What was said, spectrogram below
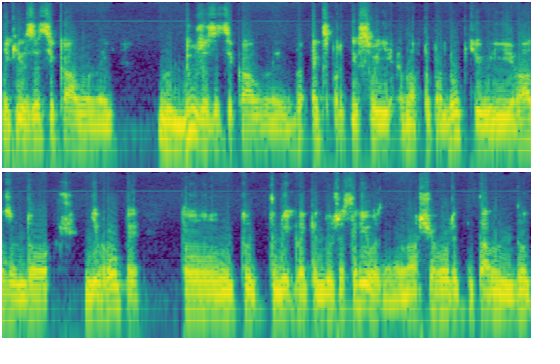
який зацікавлений. Дуже зацікавлений в експорті своїх нафтопродуктів і газу до Європи, то тут виклики дуже серйозні. Ну а що говорити там до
